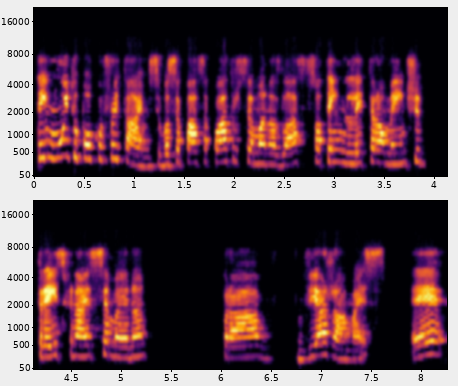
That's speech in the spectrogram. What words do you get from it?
Tem muito pouco free time. Se você passa quatro semanas lá, você só tem literalmente três finais de semana para viajar, mas é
